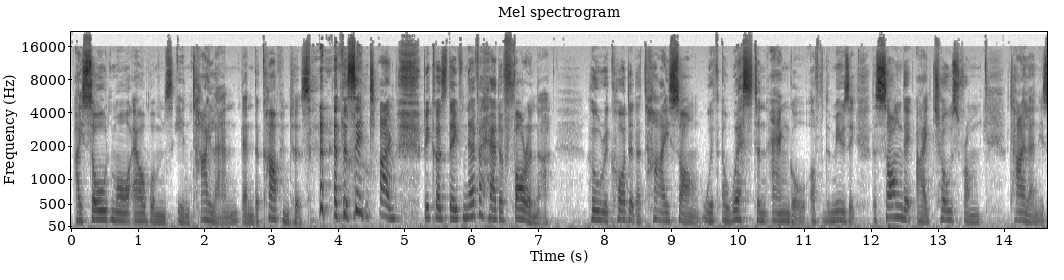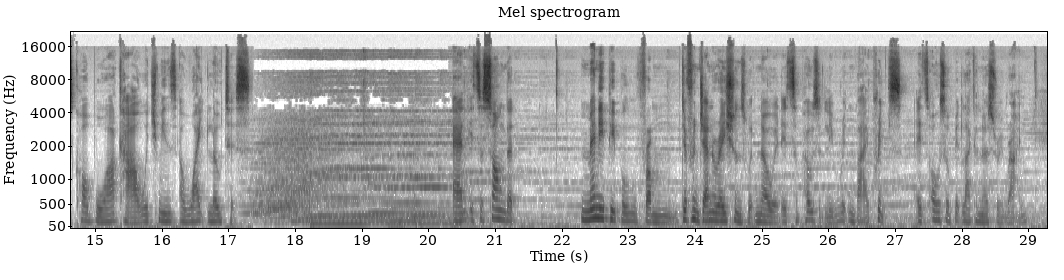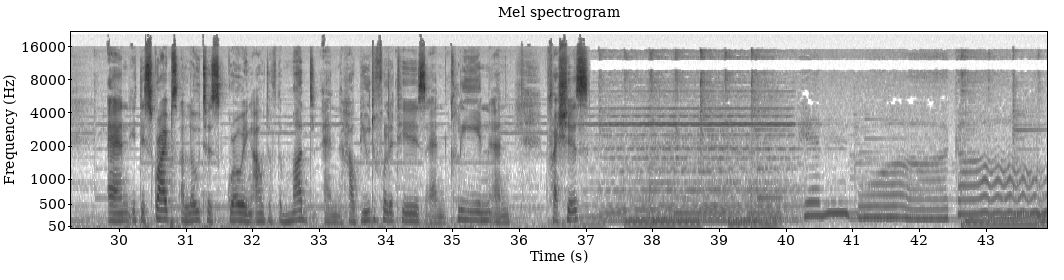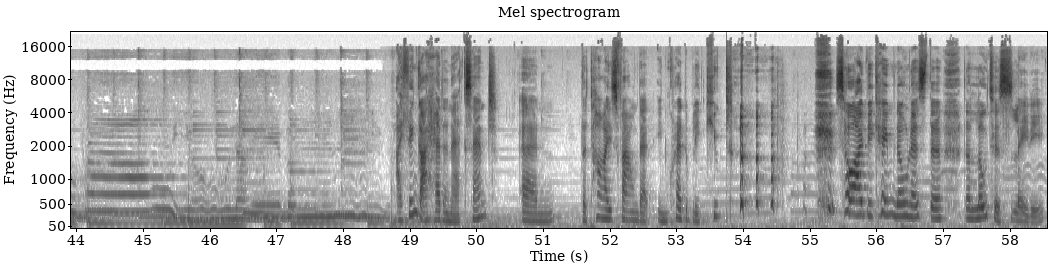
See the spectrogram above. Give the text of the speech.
I sold more albums in Thailand than the Carpenters at the same time because they've never had a foreigner who recorded a Thai song with a Western angle of the music. The song that I chose from Thailand is called Bua Khao, which means a white lotus. And it's a song that many people from different generations would know it. It's supposedly written by Prince. It's also a bit like a nursery rhyme. And it describes a lotus growing out of the mud and how beautiful it is and clean and precious. Think I had an accent, and the Thais found that incredibly cute. so I became known as the, the Lotus Lady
